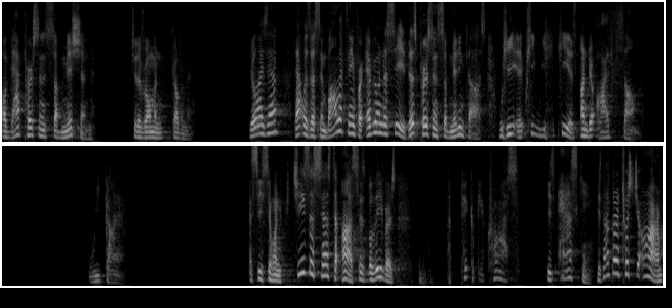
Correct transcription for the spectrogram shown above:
of that person's submission to the Roman government. Realize that? That was a symbolic thing for everyone to see. This person submitting to us. He, he, he is under our thumb. We got him. And see, so when Jesus says to us, his believers, to pick up your cross, he's asking. He's not going to twist your arm.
